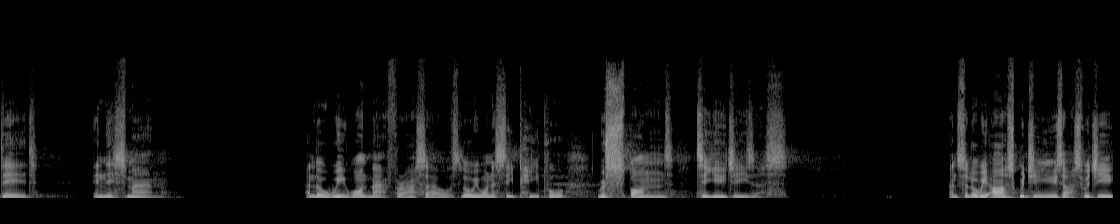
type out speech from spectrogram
did in this man. And Lord, we want that for ourselves. Lord, we want to see people respond to you, Jesus. And so, Lord, we ask, would you use us? Would you,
